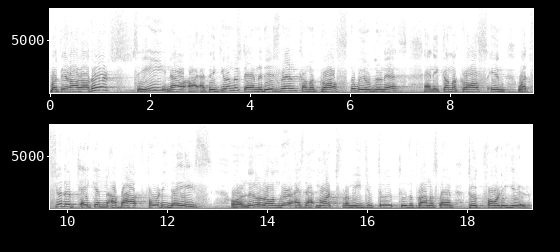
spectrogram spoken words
But there are others. See, now I, I think you understand that Israel come across the wilderness and he come across in what should have taken about 40 days or a little longer as that march from Egypt to, to the promised land took 40 years.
